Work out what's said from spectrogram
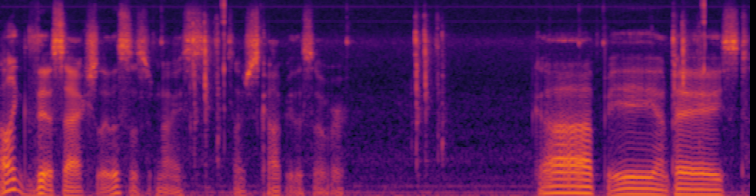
I like this actually. This is nice. So I'll just copy this over. Copy and paste.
